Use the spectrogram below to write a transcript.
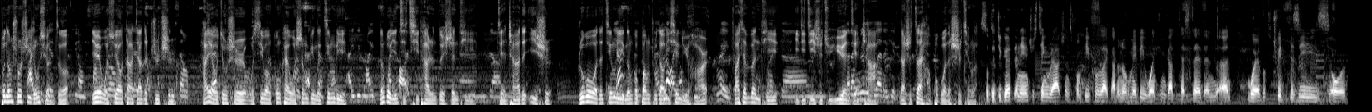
不能说是一种选择，因为我需要大家的支持。还有就是，我希望公开我生病的经历，能够引起其他人对身体检查的意识。如果我的经历能够帮助到一些女孩发现问题，以及及时去医院检查，那是再好不过的事情了。” Were able to treat the disease or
